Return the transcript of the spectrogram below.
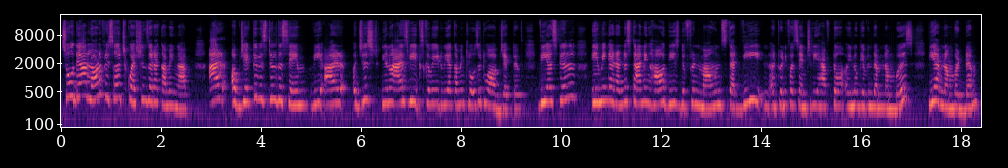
So there are a lot of research questions that are coming up. Our objective is still the same. We are just, you know, as we excavate, we are coming closer to our objective. We are still aiming at understanding how these different mounds that we, uh, in 21st century, have, to, you know, given them numbers. We have numbered them.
